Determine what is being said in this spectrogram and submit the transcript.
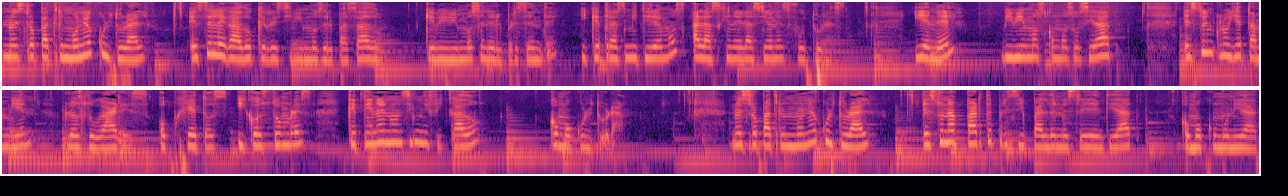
Nuestro patrimonio cultural es el legado que recibimos del pasado, que vivimos en el presente y que transmitiremos a las generaciones futuras. Y en él vivimos como sociedad. Esto incluye también los lugares, objetos y costumbres que tienen un significado como cultura. Nuestro patrimonio cultural es una parte principal de nuestra identidad como comunidad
